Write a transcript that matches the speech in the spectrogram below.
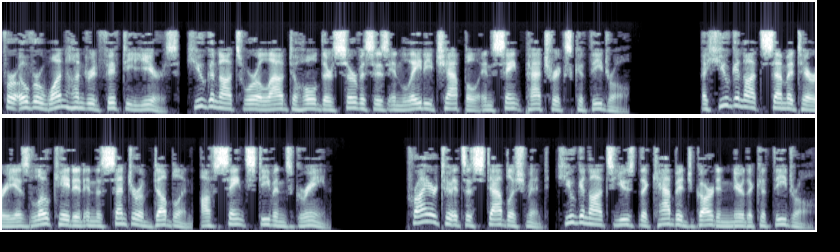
For over 150 years, Huguenots were allowed to hold their services in Lady Chapel in St Patrick's Cathedral. A Huguenot cemetery is located in the centre of Dublin, off St Stephen's Green. Prior to its establishment, Huguenots used the cabbage garden near the cathedral.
